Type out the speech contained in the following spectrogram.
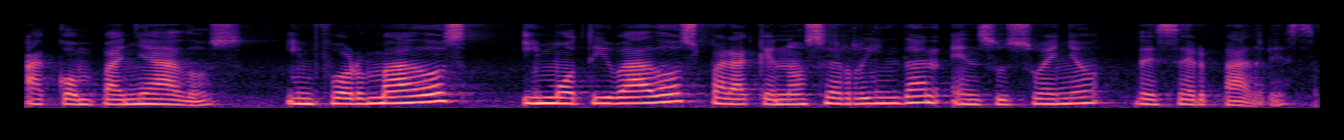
acompañados, informados y motivados para que no se rindan en su sueño de ser padres.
